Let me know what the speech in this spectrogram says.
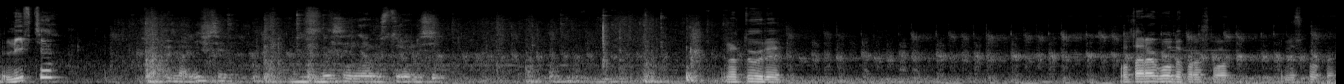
Лифте? На лифте? Себе не обустроились. Натуре. Полтора года прошло. Или сколько?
